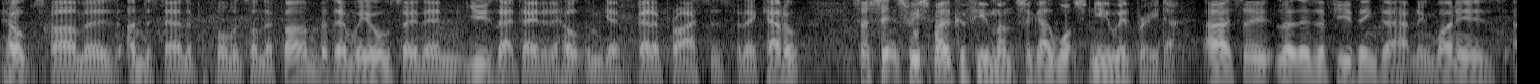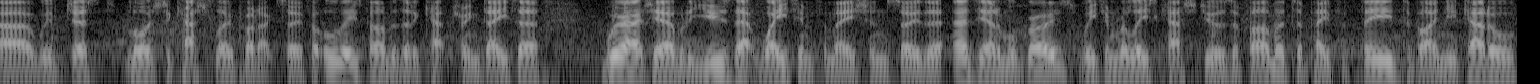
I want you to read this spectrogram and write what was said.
helps farmers understand the performance on their farm, but then we also then use that data to help them get better prices for their cattle. So, since we spoke a few months ago, what's new with Breedr? Uh, so, look, there's a few things that are happening. One is uh, we've just launched a cash flow product. So, for all these farmers that are capturing data, we're actually able to use that weight information so that as the animal grows, we can release cash to you as a farmer to pay for feed, to buy new cattle.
